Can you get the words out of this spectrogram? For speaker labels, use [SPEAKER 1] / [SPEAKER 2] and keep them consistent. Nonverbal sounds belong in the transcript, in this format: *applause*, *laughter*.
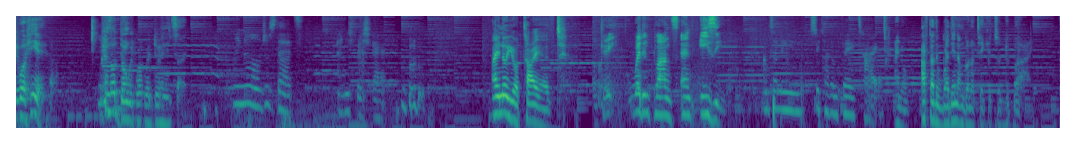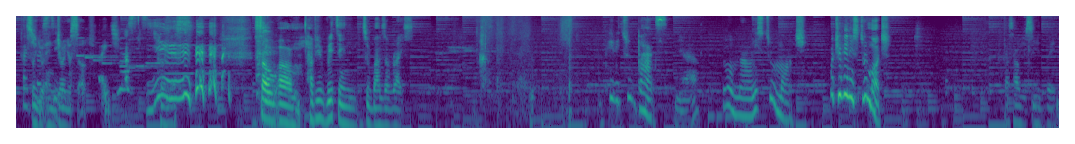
[SPEAKER 1] You were here. We're not done with what we're doing inside.
[SPEAKER 2] I know, just that. I need fresh air. *laughs*
[SPEAKER 1] I know you're tired. Okay? Wedding plans end easy.
[SPEAKER 2] I'm telling you, sweetheart, I'm very tired.
[SPEAKER 1] I know. After the wedding, I'm gonna take you to Dubai.
[SPEAKER 2] I
[SPEAKER 1] so you
[SPEAKER 2] trust
[SPEAKER 1] enjoy yourself.
[SPEAKER 2] I trust
[SPEAKER 1] yes.
[SPEAKER 2] you. *laughs*
[SPEAKER 1] So, um, have you written two bags of rice?
[SPEAKER 2] Two bags.
[SPEAKER 1] Yeah.
[SPEAKER 2] No, now it's too much.
[SPEAKER 1] What you mean it's too much? That's how you see it, babe.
